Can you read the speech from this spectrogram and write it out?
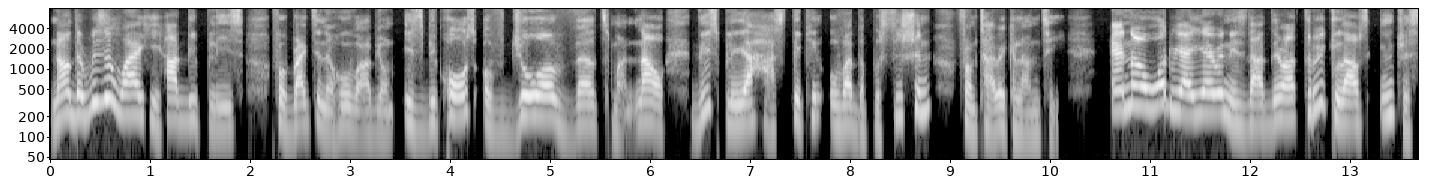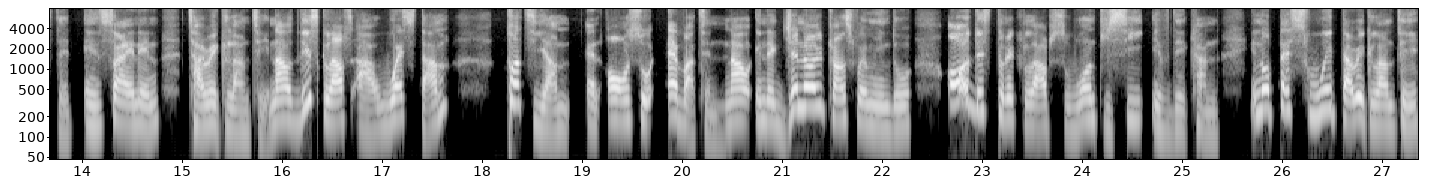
Now, the reason why he hardly plays for Brighton and Hove Albion is because of Joel Veltman. Now, this player has taken over the position from Tariq Lamptey. And now what we are hearing is that there are three clubs interested in signing Tariq Lamptey. Now, these clubs are West Ham, Tottenham, and also Everton. Now, in the January transfer window, all these three clubs want to see if they can, you know, persuade Tariq Lamptey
